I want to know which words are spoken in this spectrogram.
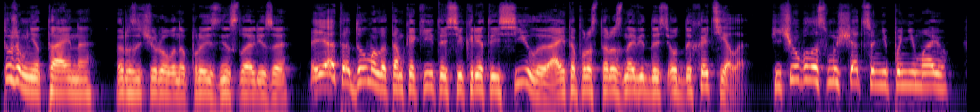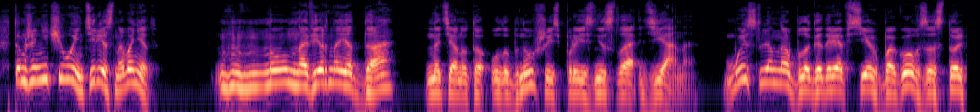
тоже мне тайна», разочарованно произнесла Лиза. Я-то думала, там какие-то секреты силы, а это просто разновидность отдыха тела. И чего было смущаться, не понимаю. Там же ничего интересного нет. Ну, наверное, да, натянуто улыбнувшись, произнесла Диана. Мысленно благодаря всех богов за столь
